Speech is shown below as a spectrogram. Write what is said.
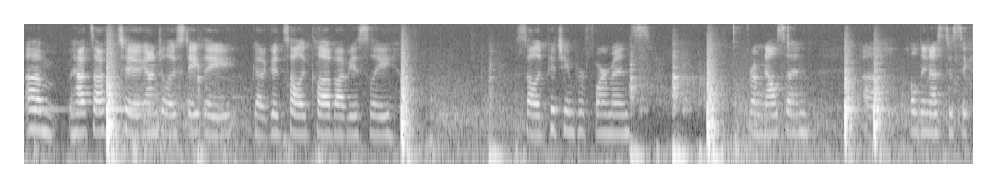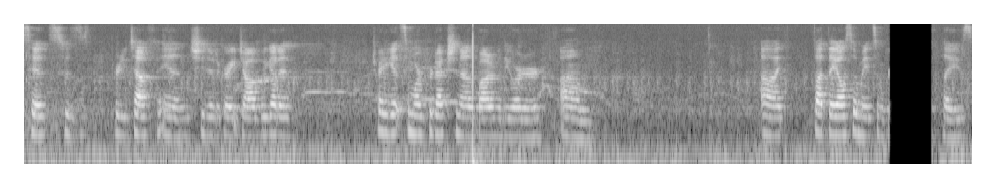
Um, hats off to Angelo State. They got a good, solid club, obviously. Solid pitching performance from Nelson. Uh, holding us to six hits was pretty tough, and she did a great job. We got to try to get some more production out of the bottom of the order. Um, uh, I thought they also made some great plays.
